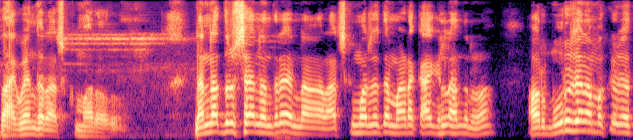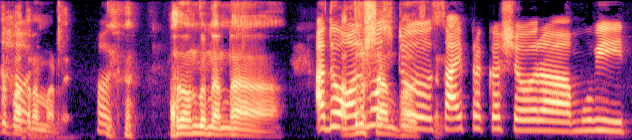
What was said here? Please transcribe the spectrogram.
ರಾಘವೇಂದ್ರ ರಾಜ್ಕುಮಾರ್ ಅವರು. ನನ್ನ ಅದೃಷ್ಟ ಏನಂದ್ರೆ ನಾ ರಾಜ್ಕುಮಾರ್ ಜೊತೆ ಮಾಡೋಕ್ಕಾಗಿಲ್ಲ ಅಂದ್ರೂ ಅವ್ರ ಮೂರು ಜನ ಮಕ್ಕಳ ಜೊತೆ ಪಾತ್ರ ಮಾಡಿದೆ. ಅದೊಂದು ನನ್ನ ಅದು ಆಲ್ಮೋಸ್ಟ್. ಸಾಯಿ ಪ್ರಕಾಶ್ ಅವರ ಮೂವಿ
